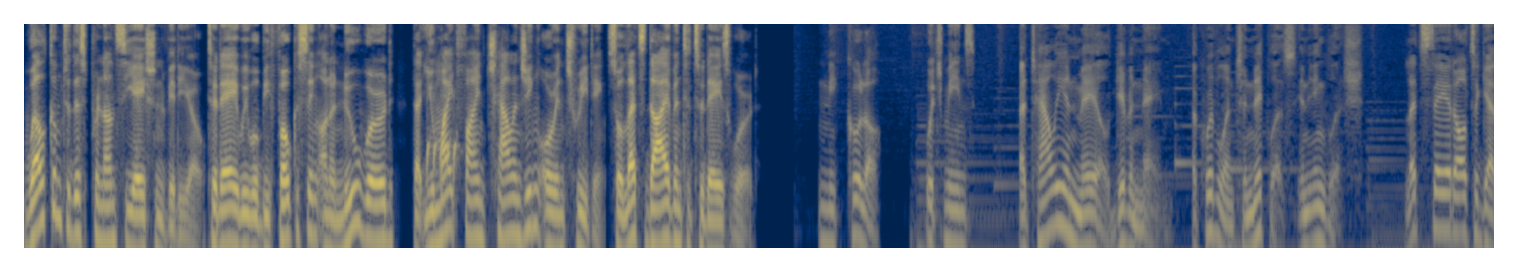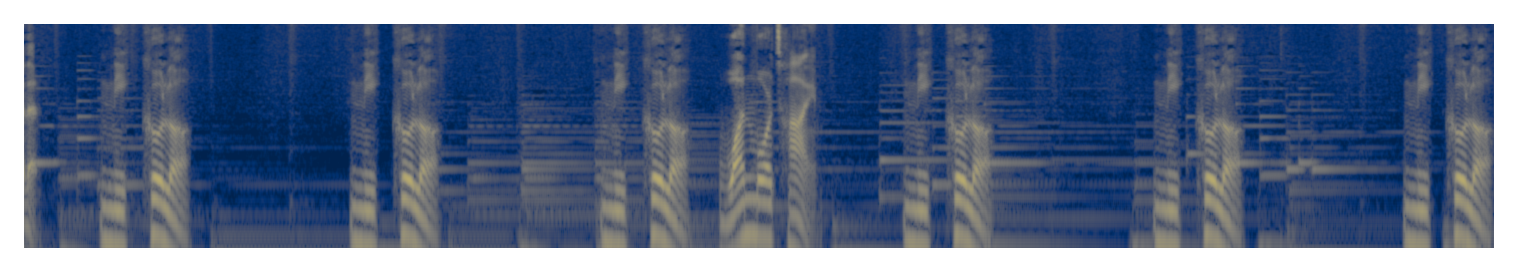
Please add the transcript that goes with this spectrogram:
Welcome to this pronunciation video. Today we will be focusing on a new word that you might find challenging or intriguing. So let's dive into today's word. Niccolò, which means, Italian male given name, equivalent to Nicholas in English. let's say it all together. Niccolò. Niccolò. Niccolò. One more time. Niccolò. Niccolò. Niccolò.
